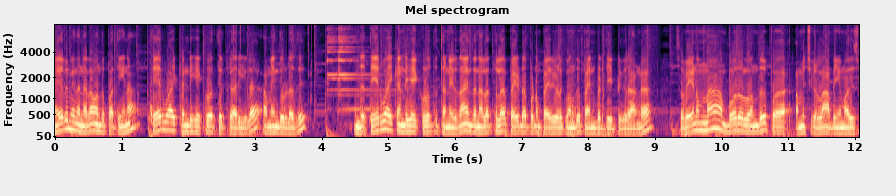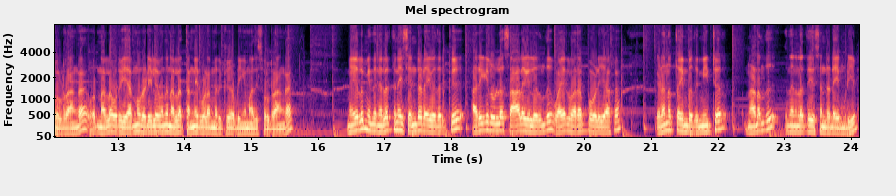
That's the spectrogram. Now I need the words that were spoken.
மேலும் இந்த நிலம் வந்து பார்த்திங்கன்னா தேர்வாய் கண்டிகை குளத்திற்கு அருகில் அமைந்துள்ளது. இந்த தேர்வாய் கண்டிகை குளத்து தண்ணீர் தான் இந்த நிலத்தில் பயிரிடப்படும் பயிர்களுக்கு வந்து பயன்படுத்திகிட்டு இருக்கிறாங்க ஸோ வேணும்னா போர்வெல் வந்து இப்போ அமைச்சுக்கலாம் அப்படிங்கிற மாதிரி சொல்கிறாங்க ஒரு நல்ல ஒரு இரநூறு அடியில் வந்து நல்ல தண்ணீர் வளம் இருக்குது அப்படிங்கிற மாதிரி சொல்கிறாங்க மேலும் இந்த நிலத்தினை சென்றடைவதற்கு அருகில் உள்ள சாலையிலிருந்து வயல் வரப்பு வழியாக 750 மீட்டர் நடந்து இந்த நிலத்தை சென்றடைய முடியும்.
